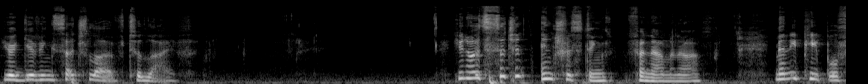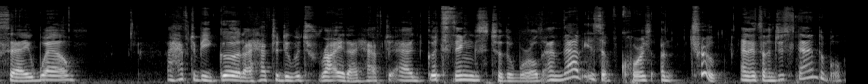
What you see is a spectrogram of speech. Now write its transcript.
You're giving such love to life. You know, it's such an interesting phenomenon. Many people say, well, I have to be good. I have to do what's right. I have to add good things to the world. And that is, of course, un- true and it's understandable.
